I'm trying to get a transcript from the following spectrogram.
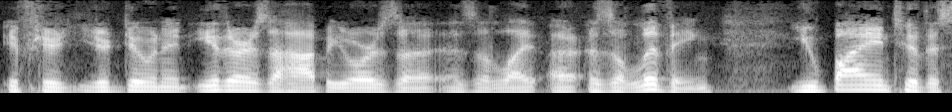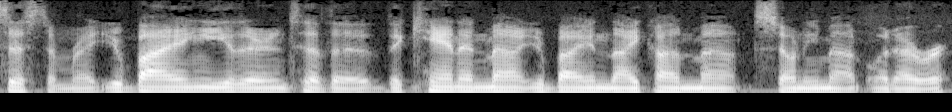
if you're you're doing it either as a hobby or as a as a li- uh, as a living, you buy into the system, right? You're buying either into the the Canon mount, you're buying Nikon mount, Sony mount, whatever,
